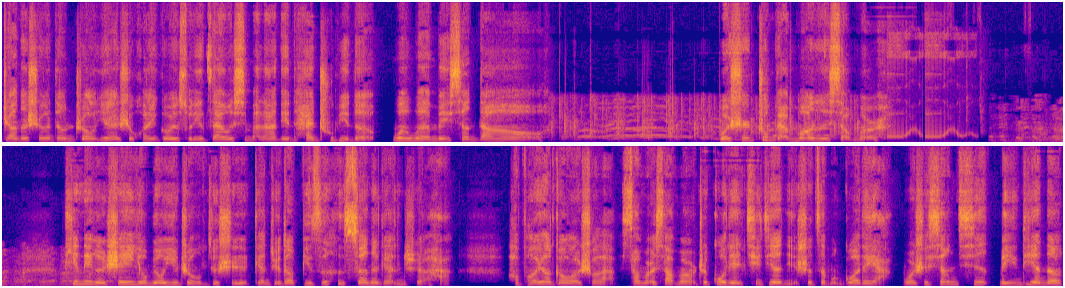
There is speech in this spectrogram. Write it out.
这样的时刻当中，依然是欢迎各位锁定在由喜马拉雅电台出品的《万万没想到》。我是重感冒的小妹儿，听那个声音有没有一种就是感觉到鼻子很酸的感觉哈？好朋友跟我说了，小妹儿小妹儿，这过年期间你是怎么过的呀？我是相亲，每一天呢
